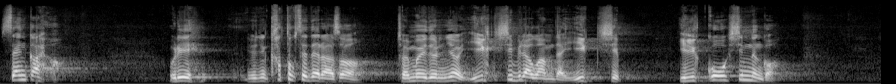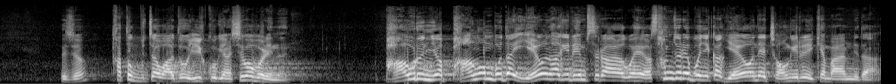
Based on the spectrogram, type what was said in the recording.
쌩까요. 우리 요즘 카톡 세대라서 젊은이들은요. 읽씹이라고 합니다. 읽씹. 읽고 씹는 거. 그죠? 카톡 문자 와도 읽고 그냥 씹어버리는. 바울은요. 방언보다 예언하기를 힘쓰라고 해요. 3절에 보니까 예언의 정의를 이렇게 말합니다.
